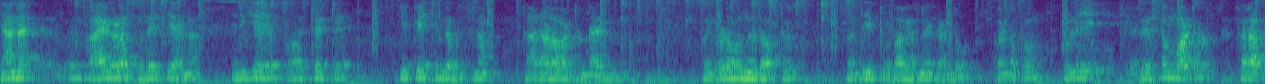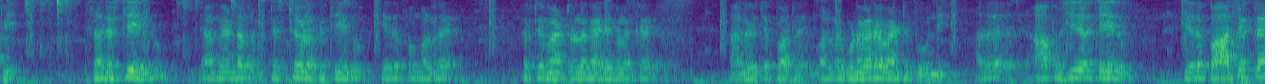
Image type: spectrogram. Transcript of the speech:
ഞാൻ ഒരു കായകുളം സ്വദേശിയാണ്. എനിക്ക് പ്രോസ്റ്റേറ്റ് പി പി എച്ചിന്റെ പ്രശ്നം ധാരാളമായിട്ടുണ്ടായിരുന്നു. അപ്പോൾ ഇവിടെ വന്ന് ഡോക്ടർ സന്ദീപ് പ്രഭാകരനെ കണ്ടു. കണ്ടപ്പം പുള്ളി റേസം വാട്ടർ തെറാപ്പി സജസ്റ്റ് ചെയ്തു. ഞാൻ വേണ്ട ടെസ്റ്റുകളൊക്കെ ചെയ്തു. ചെയ്തപ്പം വളരെ കൃത്യമായിട്ടുള്ള കാര്യങ്ങളൊക്കെ ആലോചിച്ചപ്പോൾ അത് വളരെ ഗുണകരമായിട്ട് തോന്നി. അത് ആ പ്രൊസീജിയർ ചെയ്തു. ചെയ്തപ്പോൾ ആദ്യത്തെ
